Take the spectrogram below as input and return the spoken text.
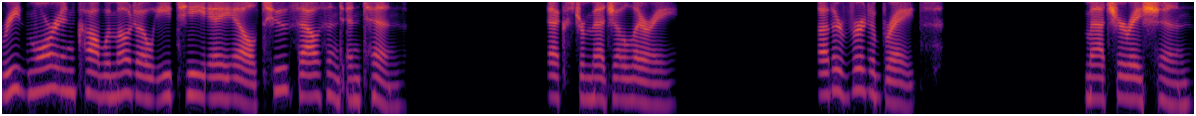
Read more in Kawamoto et al. 2010. Extramedullary Other vertebrates Maturation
